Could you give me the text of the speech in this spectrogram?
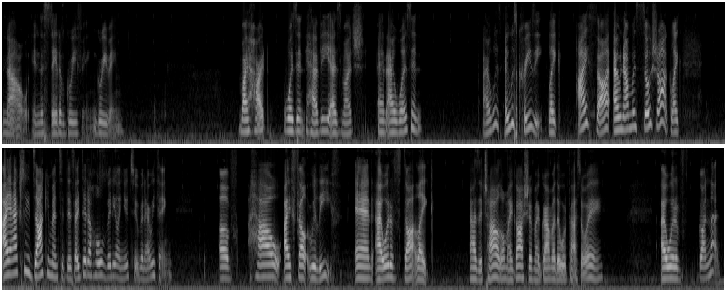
now in the state of grieving, grieving. my heart wasn't heavy as much and I wasn't I was it was crazy. Like I thought I mean I was so shocked. Like I actually documented this. I did a whole video on YouTube and everything of how I felt relief. And I would have thought like as a child, oh my gosh, if my grandmother would pass away, I would have gone nuts.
